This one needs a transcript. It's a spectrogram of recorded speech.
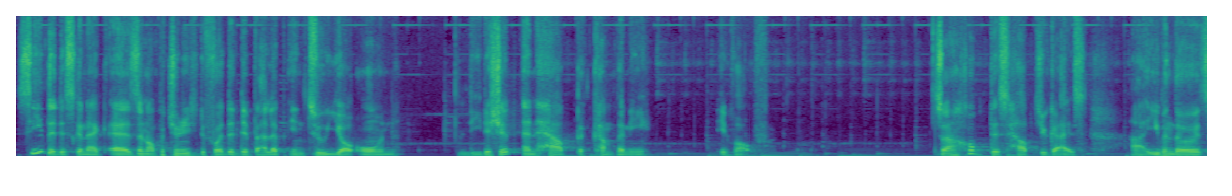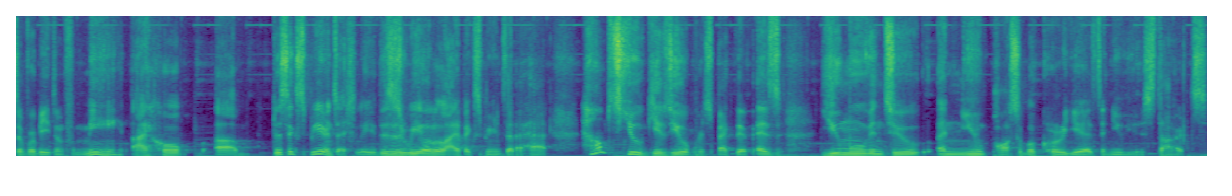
see the disconnect as an opportunity to further develop into your own leadership and help the company evolve. So I hope this helped you guys. Uh, even though it's a verbatim from me, I hope um, this experience actually, this is real life experience that I had, helps you, gives you a perspective as you move into a new possible career as the new year starts.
